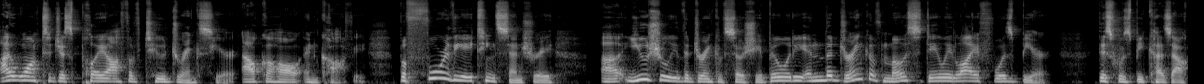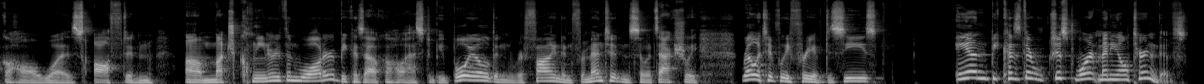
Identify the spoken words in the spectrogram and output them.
I want to just play off of two drinks here alcohol and coffee. Before the 18th century, uh, usually the drink of sociability and the drink of most daily life was beer. This was because alcohol was often um, much cleaner than water because alcohol has to be boiled and refined and fermented, and so it's actually relatively free of disease, and because there just weren't many alternatives.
